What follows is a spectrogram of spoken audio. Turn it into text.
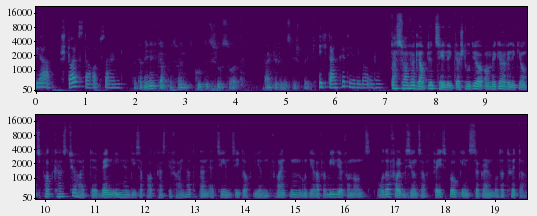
ja, stolz darauf sein. Katharina, ich glaube, das war ein gutes Schlusswort. Danke für das Gespräch. Ich danke dir, lieber Udo. Das war Wer glaubt ihr zählig, der Studio Omega Religionspodcast für heute. Wenn Ihnen dieser Podcast gefallen hat, dann erzählen Sie doch Ihren Freunden und Ihrer Familie von uns oder folgen Sie uns auf Facebook, Instagram oder Twitter.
